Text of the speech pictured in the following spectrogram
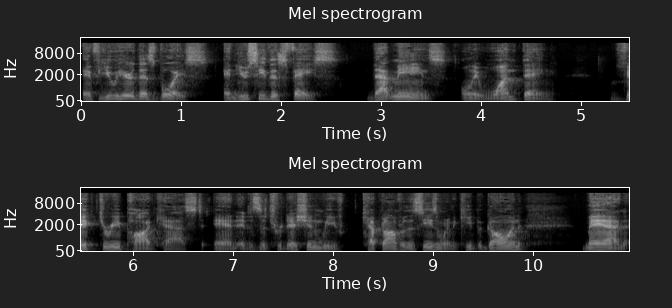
if you hear this voice and you see this face, that means only one thing Victory Podcast. And it is a tradition we've kept on for the season. We're going to keep it going. Man,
